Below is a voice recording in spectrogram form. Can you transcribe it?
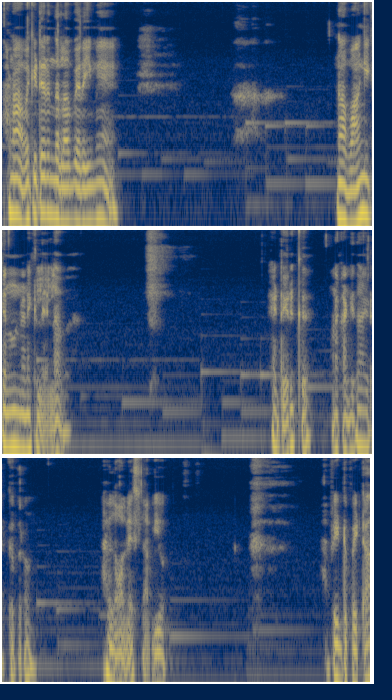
ஆனால் அவகிட்ட இருந்த லவ் எதையுமே நான் வாங்கிக்கணும்னு நினைக்கல லவ். என்கிட்ட இருக்கு. உனக்காண்டி தான் இருக்கு வரும் I will always love you அப்படின்ட்டு போயிட்டா?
